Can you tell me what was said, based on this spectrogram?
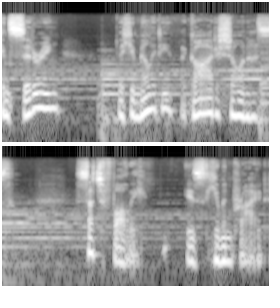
considering the humility that God has shown us. Such folly is human pride.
